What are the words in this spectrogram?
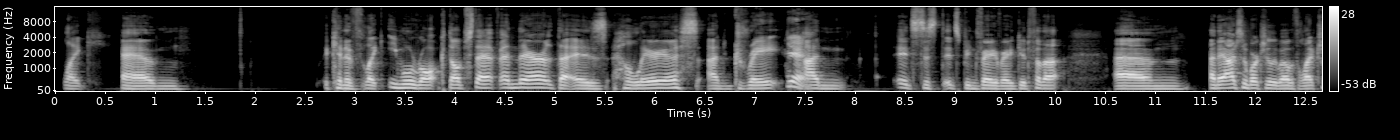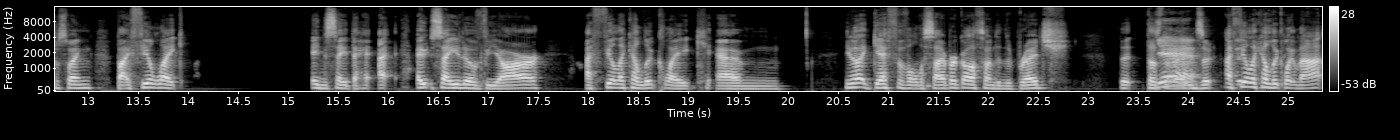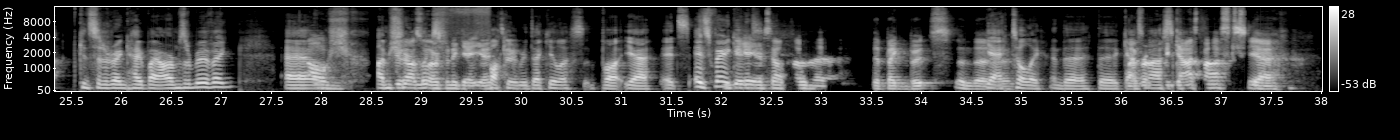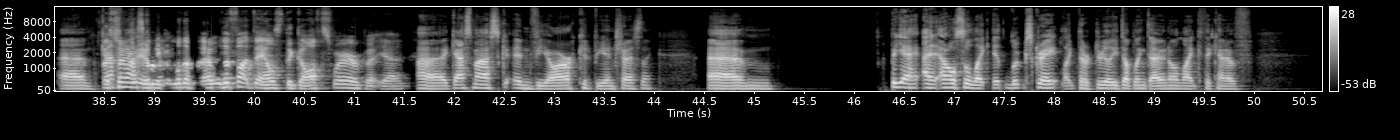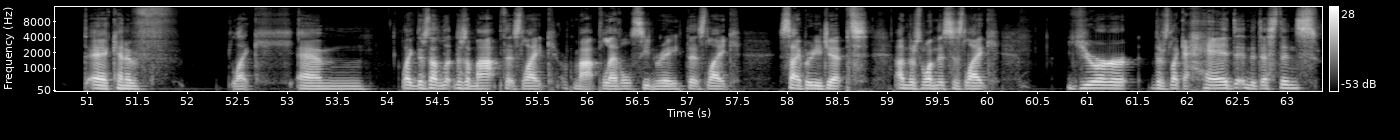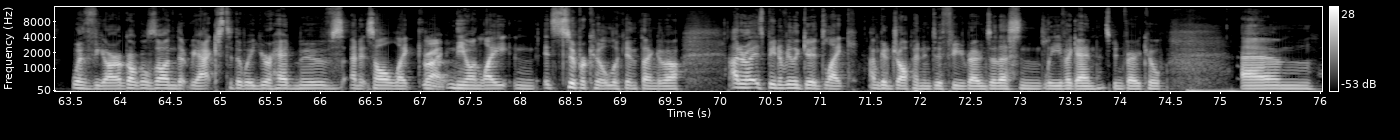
like um kind of like emo rock dubstep in there that is hilarious and great. Yeah. and it's just it's been very very good for that. Um and it actually works really well with electro swing but i feel like inside the uh, outside of vr i feel like i look like um you know that gif of all the cybergoths under the bridge that does Yeah. the rounds? I feel like i look like that considering how my arms are moving. Um, Oh, sh- i'm sure it that's what I was looks gonna get fucking into. ridiculous but yeah it's it's very You good get yourself some of the, the big boots and the yeah totally and the the gas the mask gas masks. Yeah. Yeah, um gas mask like what the what the fuck else the goths wear, but yeah. uh, gas mask in VR could be interesting. Um, but yeah, and, and also like it looks great. Like they're really doubling down on like the kind of, uh, kind of like um like there's a there's a map that's like map level scenery that's like cyber Egypt, and there's one that's just like your there's like a head in the distance with VR goggles on that reacts to the way your head moves, and it's all like Right. neon light, and it's super cool looking thing as well. I don't know. It's been a really good like. I'm gonna drop in and do three rounds of this and leave again. It's been very cool. Um,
